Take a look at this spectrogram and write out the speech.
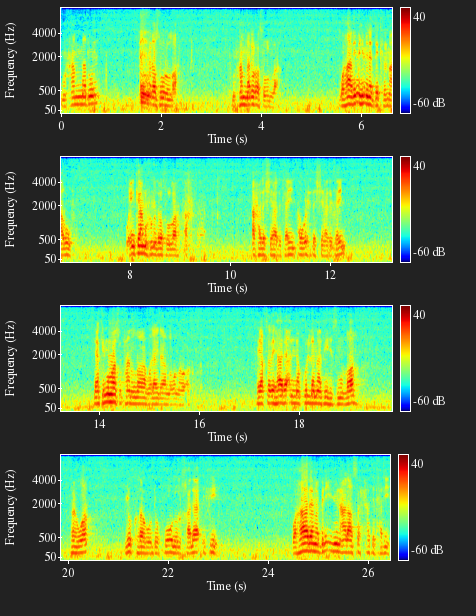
محمد رسول الله محمد رسول الله. وهذه مهي من الذكر المعروف. وإن كان محمد رسول الله أحد الشهادتين أو إحدى الشهادتين. لكن هو سبحان الله ولا إله إلا الله والله أكبر. فيقتضي هذا أن كل ما فيه اسم الله فهو يكره دخول الخلاء فيه. وهذا مبني على صحة الحديث.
